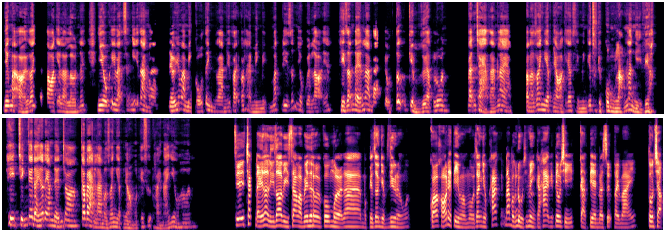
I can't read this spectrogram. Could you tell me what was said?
Nhưng mà ở doanh nghiệp to kia là lớn đấy. Nhiều khi bạn sẽ nghĩ rằng là nếu như mà mình cố tình làm như vậy có thể mình bị mất đi rất nhiều quyền lợi ấy thì dẫn đến là bạn kiểu tự kiểm duyệt luôn. Bạn chả dám làm. Còn ở doanh nghiệp nhỏ kia thì mình cứ thực cùng lắm là nghỉ việc. Thì chính cái đấy nó đem đến cho các bạn làm ở doanh nghiệp nhỏ một cái sự thoải mái nhiều hơn chắc đấy là lý do vì sao mà bây giờ cô mở ra một cái doanh nghiệp riêng đúng không ạ? Quá khó để tìm ở một doanh nghiệp khác đáp ứng đủ cho mình cả hai cái tiêu chí, cả tiền và sự thoải mái, tôn trọng.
